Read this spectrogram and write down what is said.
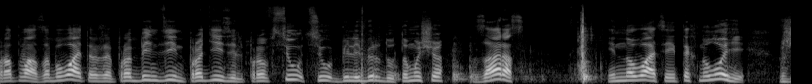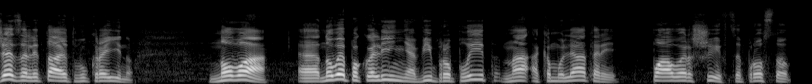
братва, забувайте вже про бензин, про дізель, про всю цю біліберду, тому що зараз інновації і технології вже залітають в Україну. Нова, е, нове покоління віброплит на акумуляторі PowerShift. Це просто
